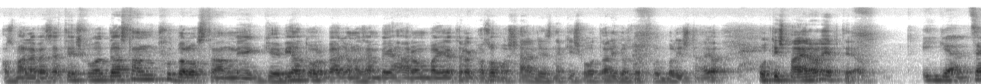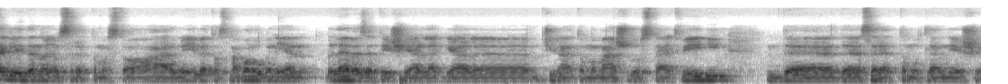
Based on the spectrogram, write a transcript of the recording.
az már levezetés volt, de aztán futballoztam még Biatorbágyon, az MB3-ban, illetve az Obos Hárvíznek is voltál igazolt futballistája. Ott is pályára léptél? Igen, Cegléden nagyon szerettem azt a három évet, azt már valóban ilyen levezetés jelleggel csináltam a másodosztályt végig, de, de szerettem ott lenni, és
